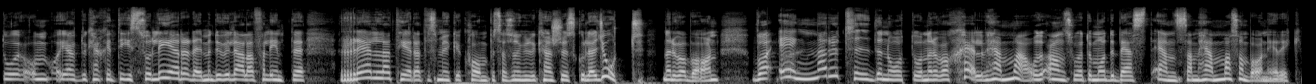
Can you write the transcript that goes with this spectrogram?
då, om, ja, du kanske inte isolerar dig, men du vill i alla fall inte relatera till så mycket kompisar som du kanske skulle ha gjort när du var barn. Vad ägnar du tiden åt då när du var själv hemma och ansåg att du mådde bäst ensam hemma som barn, Erik?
